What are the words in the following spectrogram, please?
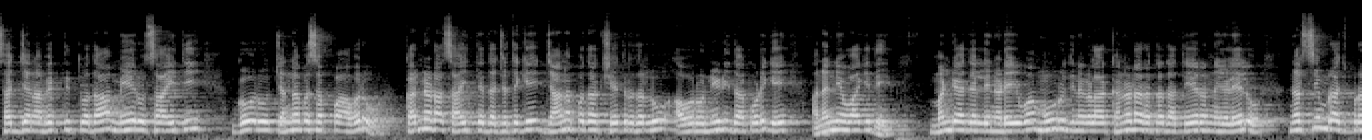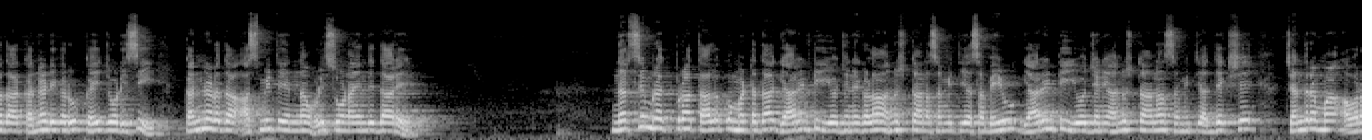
ಸಜ್ಜನ ವ್ಯಕ್ತಿತ್ವದ ಮೇರು ಸಾಹಿತಿ ಗೋರು ಚನ್ನಬಸಪ್ಪ ಅವರು ಕನ್ನಡ ಸಾಹಿತ್ಯದ ಜೊತೆಗೆ ಜಾನಪದ ಕ್ಷೇತ್ರದಲ್ಲೂ ಅವರು ನೀಡಿದ ಕೊಡುಗೆ ಅನನ್ಯವಾಗಿದೆ. ಮಂಡ್ಯದಲ್ಲಿ ನಡೆಯುವ ಮೂರು ದಿನಗಳ ಕನ್ನಡ ರಥದ ತೇರನ್ನು ಎಳೆಯಲು ನರಸಿಂಹರಾಜಪುರದ ಕನ್ನಡಿಗರು ಕೈಜೋಡಿಸಿ ಕನ್ನಡದ ಅಸ್ಮಿತೆಯನ್ನು ಉಳಿಸೋಣ ಎಂದಿದ್ದಾರೆ. ನರಸಿಂಹರಾಜಪುರ ತಾಲೂಕು ಮಟ್ಟದ ಗ್ಯಾರಂಟಿ ಯೋಜನೆಗಳ ಅನುಷ್ಠಾನ ಸಮಿತಿಯ ಸಭೆಯು ಗ್ಯಾರಂಟಿ ಯೋಜನೆ ಅನುಷ್ಠಾನ ಸಮಿತಿ ಅಧ್ಯಕ್ಷೆ ಚಂದ್ರಮ್ಮ ಅವರ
